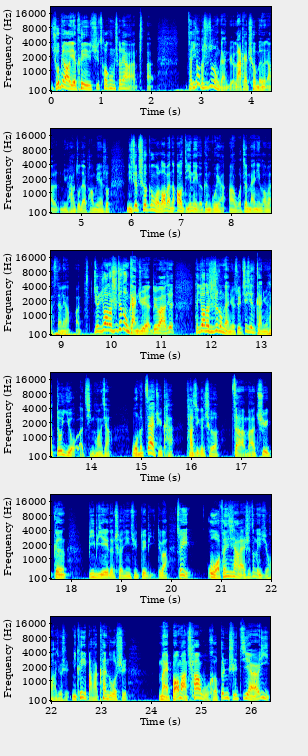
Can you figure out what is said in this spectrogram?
手表也可以去操控车辆啊啊！他要的是这种感觉，拉开车门，然后女孩坐在旁边说：“你这车跟我老板的奥迪哪个更贵啊？啊，我这买你老板三辆啊，就要的是这种感觉，对吧？就他要的是这种感觉，所以这些感觉他都有了情况下，我们再去看他这个车怎么去跟 BBA 的车型去对比，对吧？所以我分析下来是这么一句话，就是你可以把它看作是买宝马 X 五和奔驰 GLE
